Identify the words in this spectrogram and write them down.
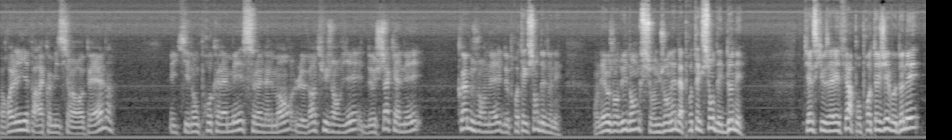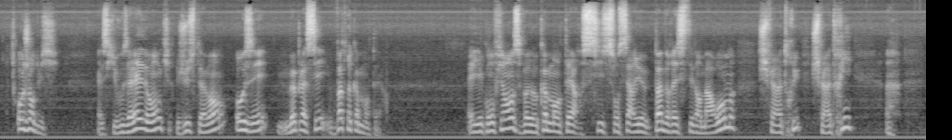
relayée par la Commission européenne, et qui est donc proclamée solennellement le 28 janvier de chaque année comme journée de protection des données. On est aujourd'hui donc sur une journée de la protection des données. Qu'est-ce que vous allez faire pour protéger vos données aujourd'hui? Est-ce que vous allez donc justement oser me placer votre commentaire? Ayez confiance, vos commentaires, s'ils sont sérieux, peuvent rester dans ma room. Je fais un, tri, je fais un tri.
